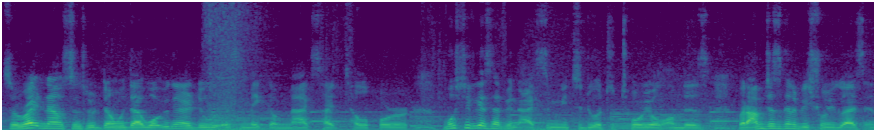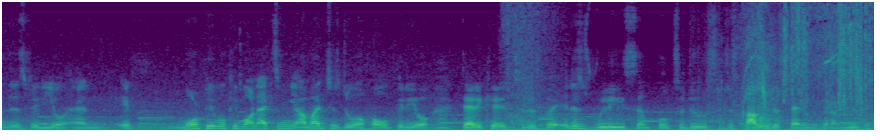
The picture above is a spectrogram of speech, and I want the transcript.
So right now, since we're done with that, what we're gonna do is make a max height teleporter. Most of you guys have been asking me to do a tutorial on this, but I'm just gonna be showing you guys in this video. And if more people keep on asking me, I might just do a whole video dedicated to this. But it is really simple to do, so just copy the settings that I'm using.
